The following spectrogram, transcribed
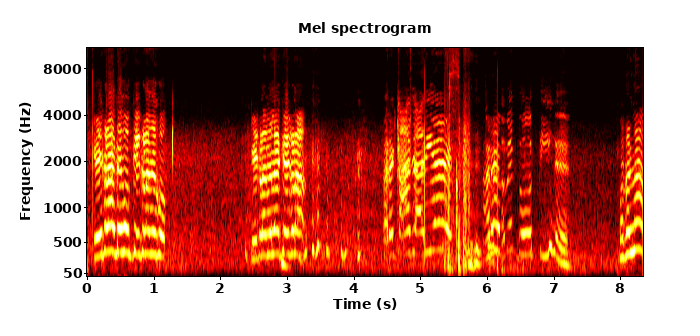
केकड़ा देखो केकड़ा देखो। केकड़ा मिला केकड़ा। अरे कहा जा रही है? अरे अबे दो तीन है। पकड़ना।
